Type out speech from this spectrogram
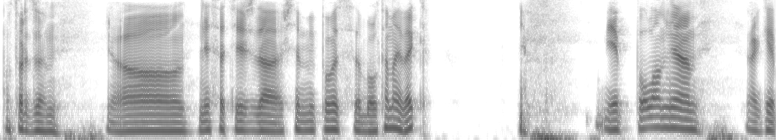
Potvrdzujem. O, mne sa tiež zdá, ešte mi povedz, bol tam aj vek? Nie. Je podľa mňa, ak je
